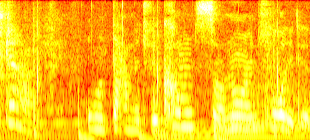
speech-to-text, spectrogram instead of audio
Start. Und damit willkommen zur neuen Folge.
